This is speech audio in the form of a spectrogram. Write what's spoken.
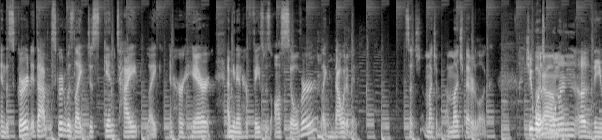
and the skirt if that skirt was like just skin tight like and her hair i mean and her face was all silver like Mhm. that would have been such much a much better look She But, was um, one of the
